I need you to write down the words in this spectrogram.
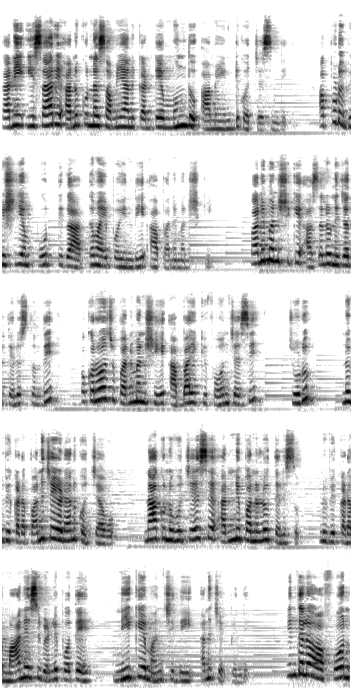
కానీ ఈసారి అనుకున్న సమయానికంటే ముందు ఆమె ఇంటికి వచ్చేసింది అప్పుడు విషయం పూర్తిగా అర్థమైపోయింది ఆ పని మనిషికి. పని మనిషికి అసలు నిజం తెలుస్తుంది. ఒకరోజు పని మనిషి అబ్బాయికి ఫోన్ చేసి చూడు నువ్వు ఇక్కడ పని చేయడానికి వచ్చావు నాకు నువ్వు చేసే అన్ని పనులు తెలుసు. నువ్వు ఇక్కడ మానేసి వెళ్ళిపోతే నీకే మంచిది అని చెప్పింది. ఇంతలో ఆ ఫోన్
